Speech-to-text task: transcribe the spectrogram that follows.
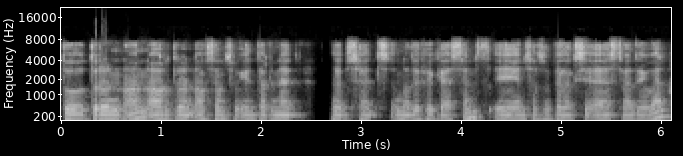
to turn on or turn off Samsung Internet websites notifications in Samsung Galaxy S21,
